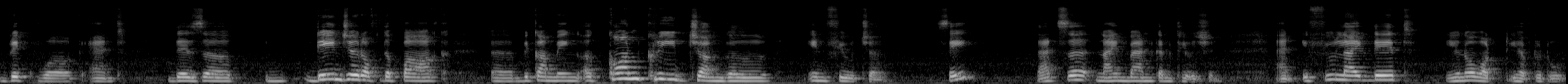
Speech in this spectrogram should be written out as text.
brickwork. And there's a danger of the park uh, becoming a concrete jungle in future. See? That's a nine band conclusion. And if you liked it you know what you have to do.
